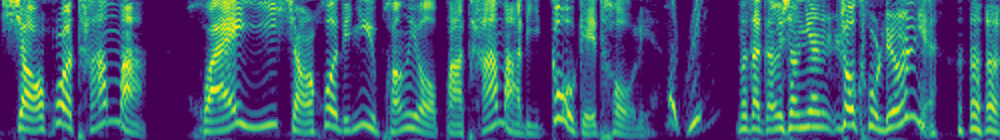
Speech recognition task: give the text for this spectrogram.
小伙他妈怀疑小伙的女朋友把他妈的狗给偷了。我咋感觉像念绕口令呢？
